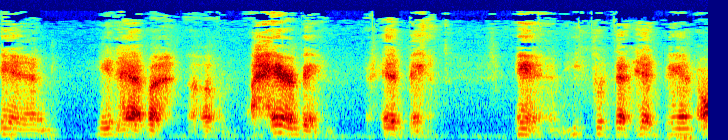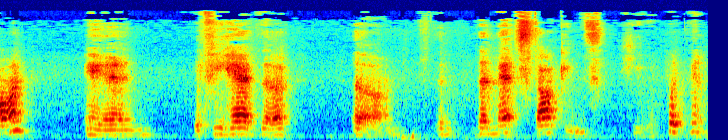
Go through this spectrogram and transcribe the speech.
and he'd have a, a, a hairband, a headband, and he put that headband on, and if he had the um, the, the net stockings, he would put them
